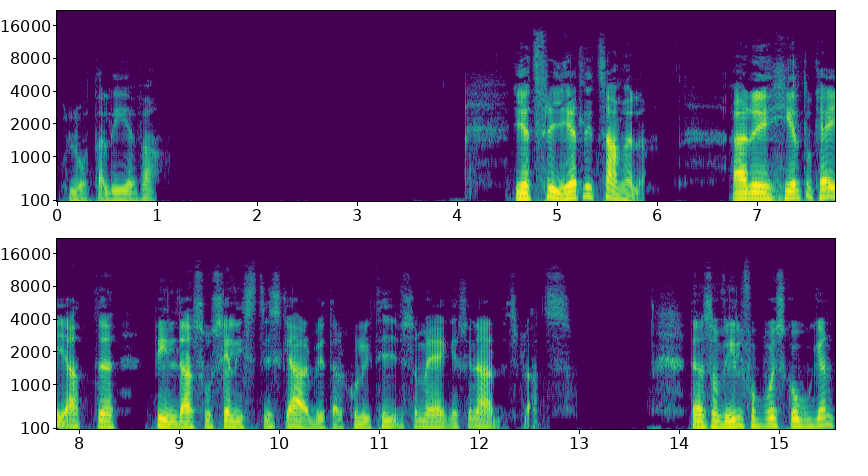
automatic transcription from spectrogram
och låta leva. I ett frihetligt samhälle är det helt okej okay att eh, bilda socialistiska arbetarkollektiv som äger sin arbetsplats. Den som vill får bo i skogen,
